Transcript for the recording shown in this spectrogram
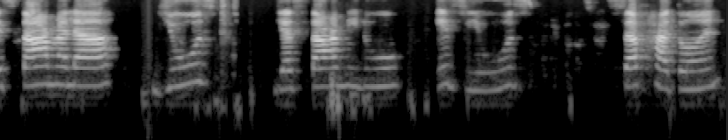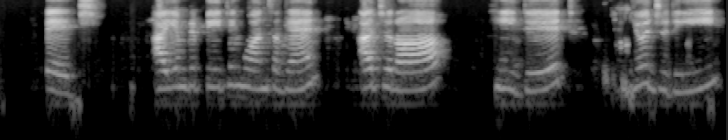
Istamala used Yasta'milu is used. Safhatun, page. I am repeating once again. Ajra, he did. Yujri,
